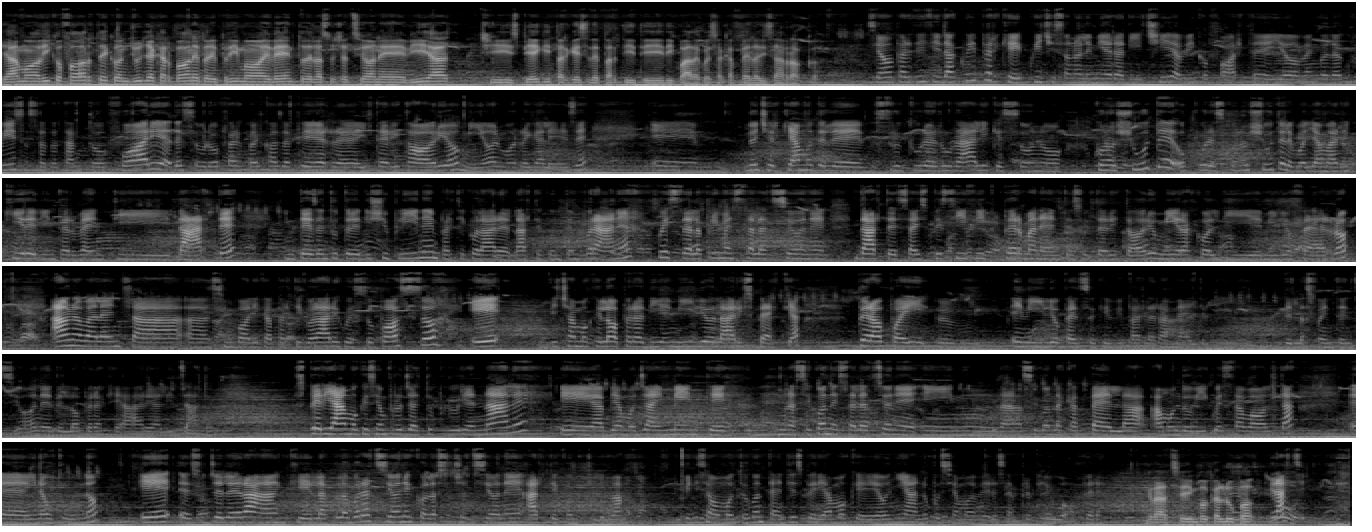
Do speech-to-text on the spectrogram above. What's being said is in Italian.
Siamo a Vicoforte con Giulia Carbone per il primo evento dell'associazione Via. Ci spieghi perché siete partiti di qua, da questa cappella di San Rocco? Siamo partiti da qui perché qui ci sono le mie radici a Vicoforte, io vengo da qui, sono stata tanto fuori e adesso volevo fare qualcosa per il territorio mio, il Monregalese. Noi cerchiamo delle strutture rurali che sono conosciute oppure sconosciute, le vogliamo arricchire di interventi d'arte, intesa in tutte le discipline, in particolare l'arte contemporanea. Questa è la prima installazione d'arte site specific permanente sul territorio, Miracle di Emilio Ferro. Ha una valenza uh, simbolica particolare questo posto e diciamo che l'opera di Emilio la rispecchia, però poi um, Emilio penso che vi parlerà meglio di, della sua intenzione, dell'opera che ha realizzato. Speriamo che sia un progetto pluriennale e abbiamo già in mente una seconda installazione in una seconda cappella a Mondovì questa volta eh, in autunno e eh, suggerirà anche la collaborazione con l'associazione Arte Continua. Quindi siamo molto contenti e speriamo che ogni anno possiamo avere sempre più opere. Grazie, in bocca al lupo. Grazie.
